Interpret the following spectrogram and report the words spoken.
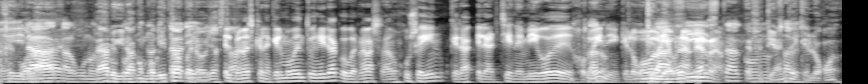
Irak, Hezbollah, algunos claro, Irak un poquito, pero ya está. El problema es que en aquel momento en Irak gobernaba Saddam Hussein, que era el archienemigo de Khomeini, Claro. que luego había una guerra. con- Efectivamente, ¿sabes? que luego,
